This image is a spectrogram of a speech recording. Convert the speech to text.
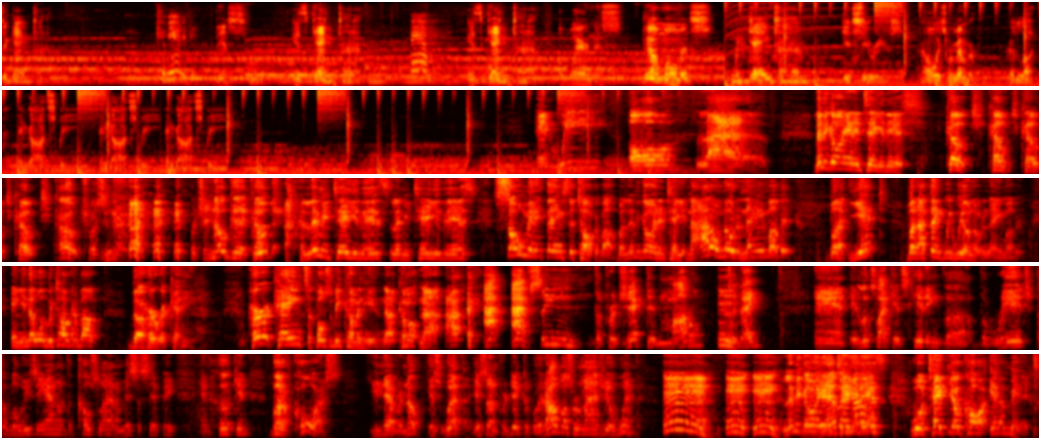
to game time. Community. This is game time. Family. It's game time. Awareness. There are moments when game time gets serious. And always remember good luck and Godspeed, and Godspeed, and Godspeed. And we are live. Let me go in and tell you this. Coach, coach, coach, coach. Coach, what's your what's your no good, coach? Let me tell you this. Let me tell you this. So many things to talk about, but let me go in and tell you. Now, I don't know the name of it, but yet, but I think we will know the name of it. And you know what we're talking about? The hurricane. Hurricane supposed to be coming here. Now, come on. Now, I I I've seen the projected model mm. today, and it looks like it's hitting the the ridge of Louisiana, the coastline of Mississippi, and hooking. But of course, you never know. It's weather. It's unpredictable. It almost reminds you of women. Mm, mm, mm. Let me go You ahead and tell know. you this. We'll take your car in a minute.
